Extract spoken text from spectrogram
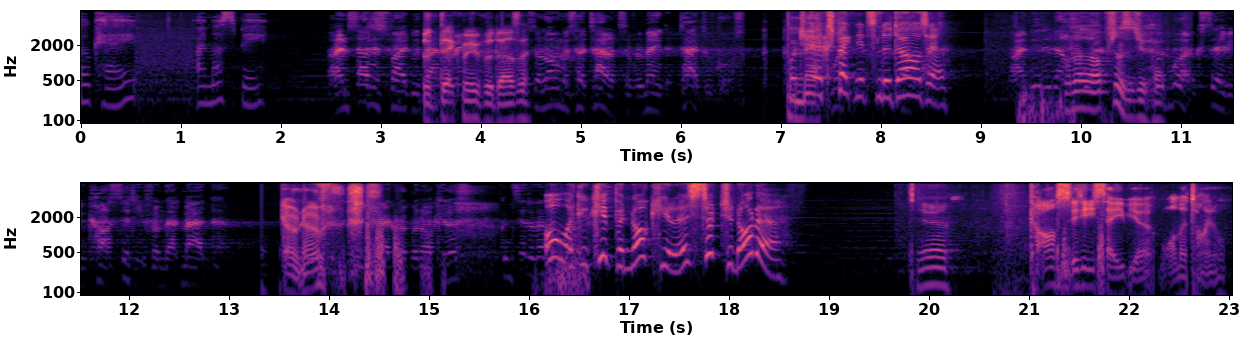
Okay. I must be. I'm satisfied with The that dick move, arrangement, Ludaza. So long as her talents have remained intact, of course. What do you expect? It's Ludaza. What other options did you have? Good work saving Kaas City from that madman. Don't know. Micro binoculars. Consider them Oh, I could keep binoculars. Such an honor. Yeah. Kaas City Savior won a title.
